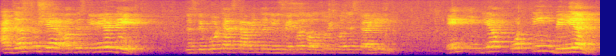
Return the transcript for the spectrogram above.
And just to share, on this New Year day, this report has come in the newspapers also, it was a study. In India, 14 billion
